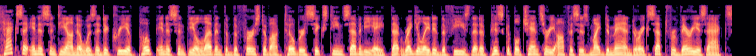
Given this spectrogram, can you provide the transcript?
Taxa Innocentiana was a decree of Pope Innocent XI of 1 October 1678 that regulated the fees that episcopal chancery offices might demand or accept for various acts,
